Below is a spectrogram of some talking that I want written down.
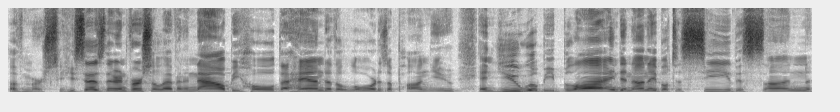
of mercy. He says there in verse 11, And now behold, the hand of the Lord is upon you, and you will be blind and unable to see the sun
